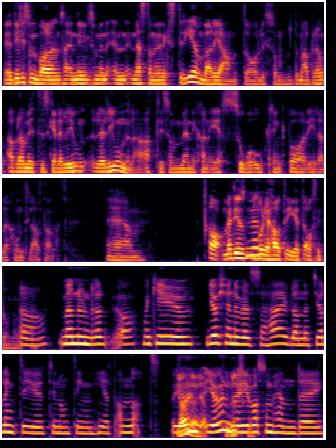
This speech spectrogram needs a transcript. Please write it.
eh, Det är liksom bara en, liksom en, en, nästan en extrem variant av liksom de abra, abrahamitiska religion, religionerna. Att liksom människan är så okränkbar i relation till allt annat. Ehm, ja, men det Men- borde ha ett eget avsnitt om. Ja, men undrar, ja, man kan ju, jag känner väl så här ibland att jag längtar ju till någonting helt annat. Och jag, Ja, ja, undrar, ja, jag undrar ju vad som händer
